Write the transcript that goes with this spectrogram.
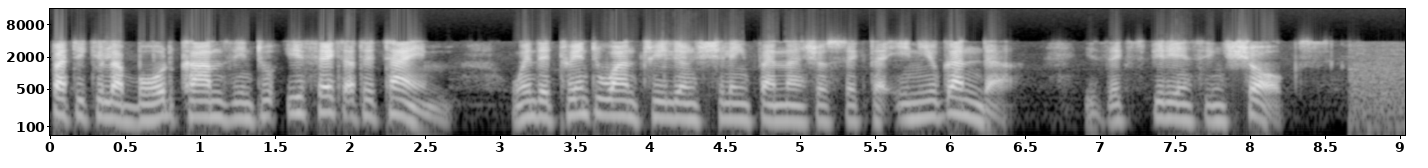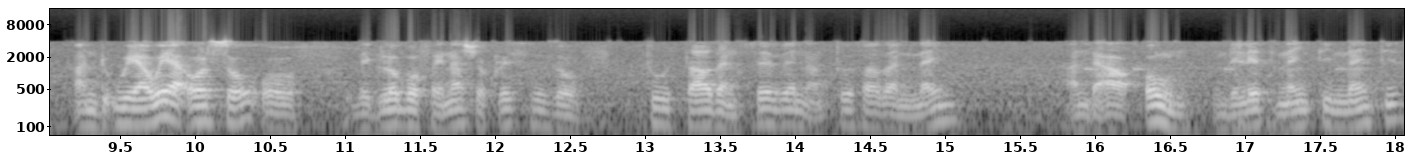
particular board comes into effect at a time when the 21 trillion shilling financial sector in Uganda is experiencing shocks and we are aware also of the global financial crisis of 2007 and 2009 and our own in the late 1990s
